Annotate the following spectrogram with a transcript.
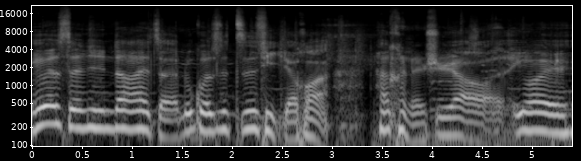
因为身心障碍者如果是肢体的话，他可能需要，因为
